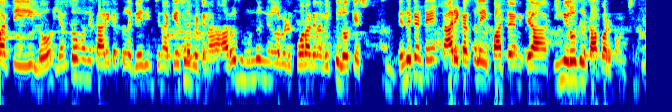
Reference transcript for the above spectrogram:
పార్టీలో ఎంతో మంది కార్యకర్తలను వేధించిన కేసులు పెట్టిన ఆ రోజు ముందు నిలబడి పోరాడిన వ్యక్తి లోకేష్. ఎందుకంటే కార్యకర్తలు ఈ పార్టీ ఇన్ని రోజులు కాపాడుకొని వచ్చింది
